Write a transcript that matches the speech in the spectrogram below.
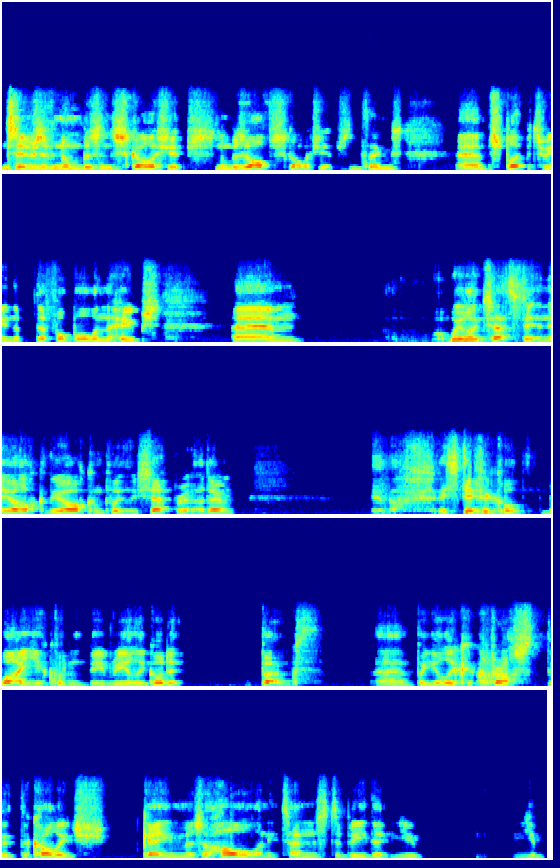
in terms of numbers and scholarships, numbers of scholarships and things, um, split between the, the, football and the hoops. Um, we looked at it, and they are they are completely separate. I don't. It's difficult why you couldn't be really good at both, um, but you look across the, the college game as a whole, and it tends to be that you you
